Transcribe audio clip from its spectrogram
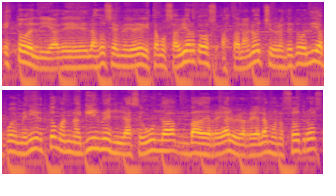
es todo el día, de las 12 del mediodía que estamos abiertos hasta la noche, durante todo el día pueden venir, toman una Quilmes, la segunda va de regalo, la regalamos nosotros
